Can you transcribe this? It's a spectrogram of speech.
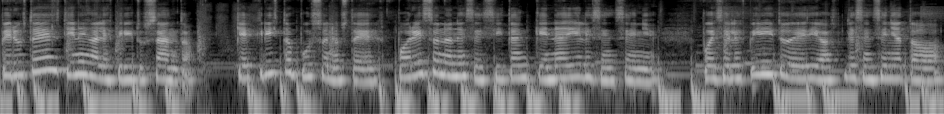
pero ustedes tienen al Espíritu Santo, que Cristo puso en ustedes, por eso no necesitan que nadie les enseñe, pues el Espíritu de Dios les enseña todo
